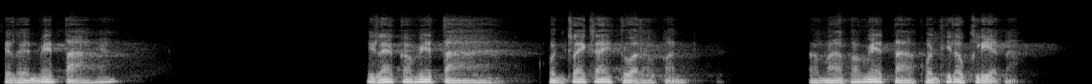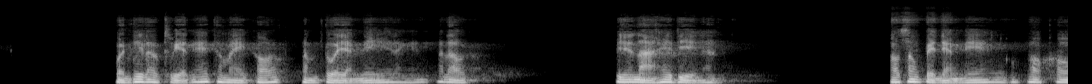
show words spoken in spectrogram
เจริญเมตตาทีแรกก็เมตตา คนใกล้ๆตัวเราก่อนต่อมาก็เมตตาคนที่เราเกลียดนะคนที่เราเกลียดเนี่ยทำไมเขาทำตัวอย่างนี้อะไรเงี้ยถ้าเราพิจารณาให้ดีนะเขาต้องเป็นอย่างนี้เพราะเขา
